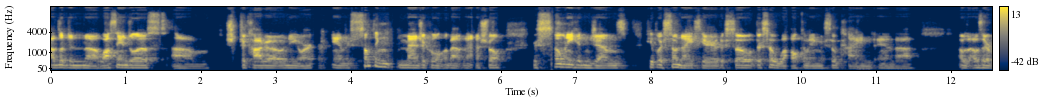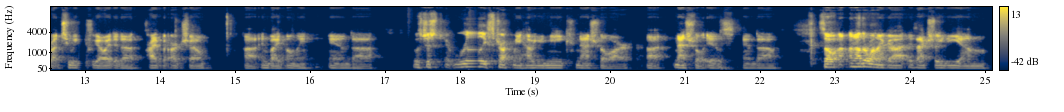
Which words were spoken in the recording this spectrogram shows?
I've lived in uh, Los Angeles, um, Chicago, New York. And there's something magical about Nashville. There's so many hidden gems. People are so nice here. They're so, they're so welcoming. They're so kind. And uh, I, was, I was there about two weeks ago. I did a private art show, uh, invite only. And uh, was just, it really struck me how unique Nashville are uh, Nashville is. And uh, so another one I got is actually the um,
